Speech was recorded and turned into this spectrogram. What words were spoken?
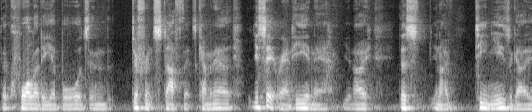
the quality of boards and different stuff that's coming out. You see it around here now. You know, this you know. 10 years ago,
